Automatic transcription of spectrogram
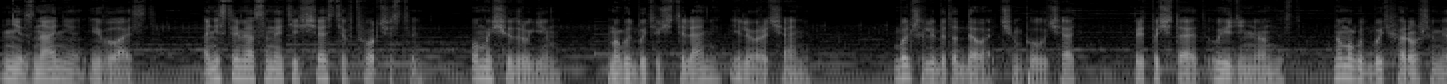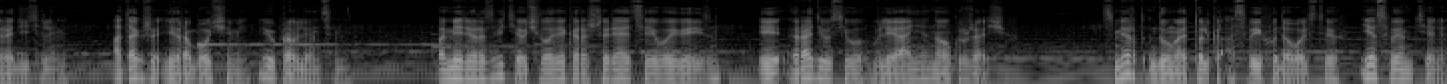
ни знания и власть. Они стремятся найти счастье в творчестве, помощи другим – могут быть учителями или врачами. Больше любят отдавать, чем получать, предпочитают уединенность, но могут быть хорошими родителями, а также и рабочими, и управленцами. По мере развития у человека расширяется его эгоизм и радиус его влияния на окружающих. Смерть думает только о своих удовольствиях и о своем теле.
